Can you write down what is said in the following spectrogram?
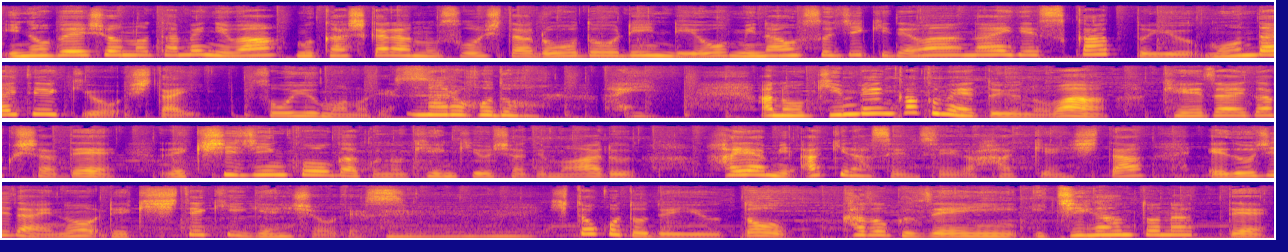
イノベーションのためには昔からのそうした労働倫理を見直す時期ではないですかという問題提起をしたい。そういうものです。なるほど。はい、あの勤勉革命というのは経済学者で歴史人口学の研究者でもある早見明先生が発見した江戸時代の歴史的現象です。一言で言うと家族全員一丸となって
